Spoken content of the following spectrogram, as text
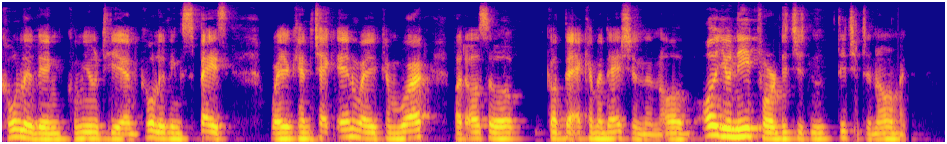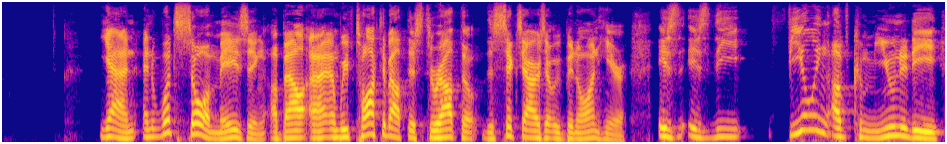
co-living community and co-living space where you can check in, where you can work, but also got the accommodation and all all you need for digital digital nomad. Yeah, and, and what's so amazing about uh, and we've talked about this throughout the the six hours that we've been on here is is the feeling of community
